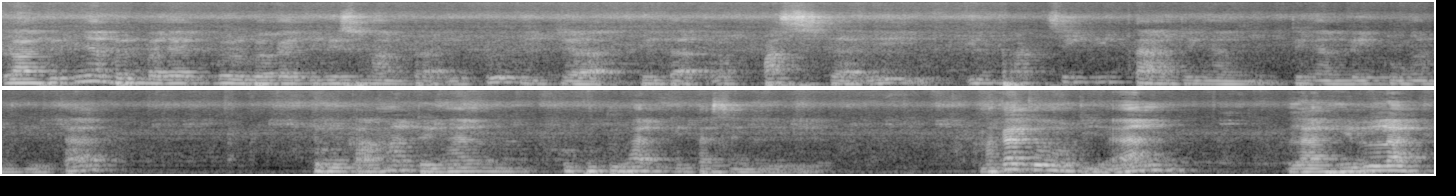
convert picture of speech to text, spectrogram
lahirnya berbagai berbagai jenis mantra itu tidak tidak lepas dari interaksi kita dengan dengan lingkungan kita terutama dengan kebutuhan kita sendiri maka kemudian lahirlah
